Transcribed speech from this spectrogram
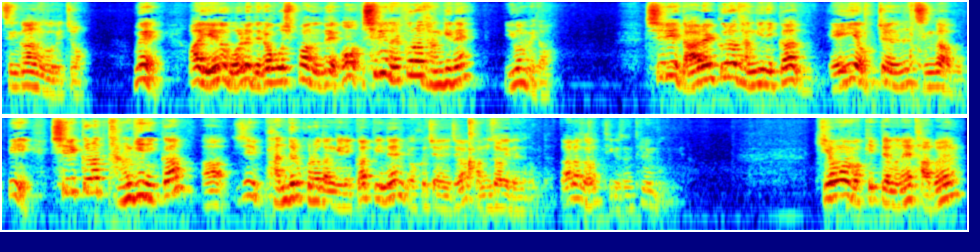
증가하는 거겠죠. 왜? 아 얘는 원래 내려가고 싶어 하는데 어 실이 날 끌어당기네? 이겁니다. 실이 나를 끌어당기니까 A의 역학적 에너지는 증가하고 B 실이 끌어당기니까 아 실이 반대로 끌어당기니까 B는 역학적 에너지가 감소하게 되는 겁니다. 따라서 디귿은 틀린 부분입니다. 기억만 맞기 때문에 답은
